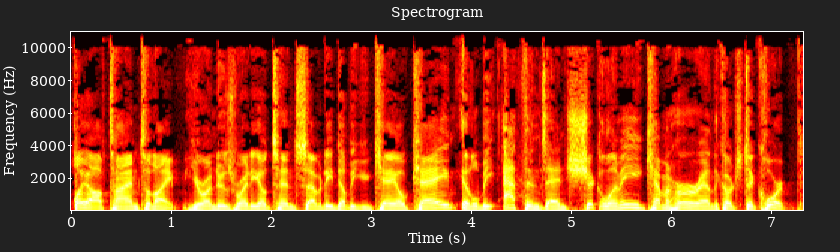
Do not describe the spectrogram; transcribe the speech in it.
Playoff time tonight here on News Radio 1070 WKOK. It'll be Athens and Shikellamy. Kevin Herr and the coach Dick Hort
